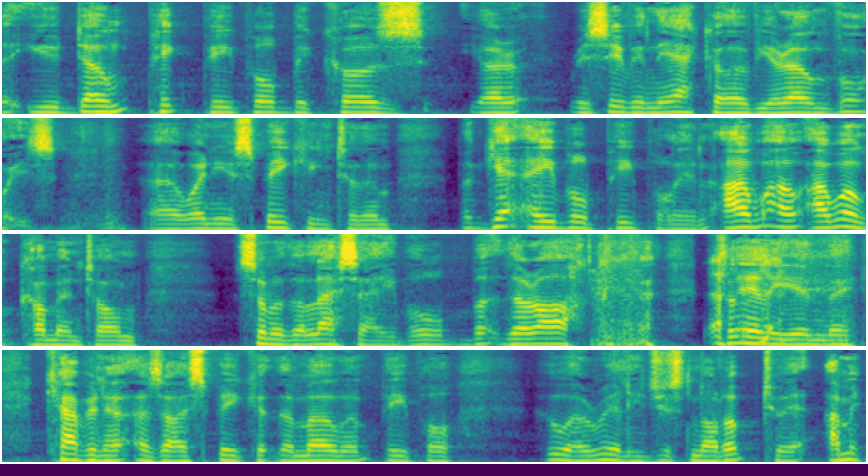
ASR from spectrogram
that you don't pick people because you're receiving the echo of your own voice uh, when you're speaking to them. But get able people in. I, I, I won't comment on some of the less able, but there are clearly in the cabinet as I speak at the moment people who are really just not up to it. I mean,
